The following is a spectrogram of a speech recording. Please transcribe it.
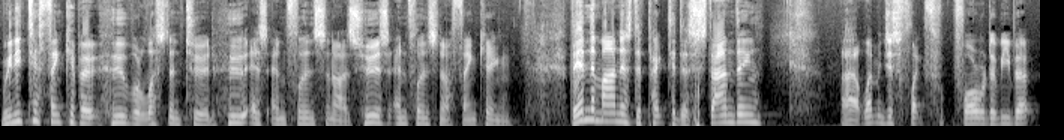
We need to think about who we're listening to and who is influencing us, who is influencing our thinking. Then the man is depicted as standing. Uh, let me just flick th- forward a wee bit.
